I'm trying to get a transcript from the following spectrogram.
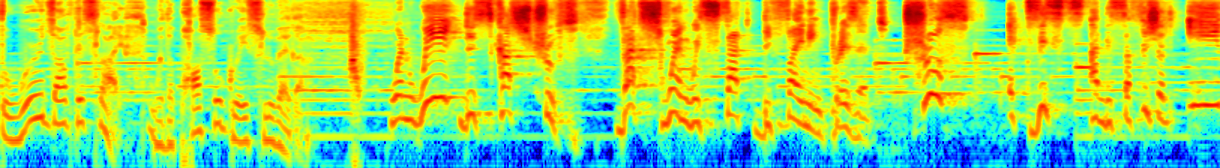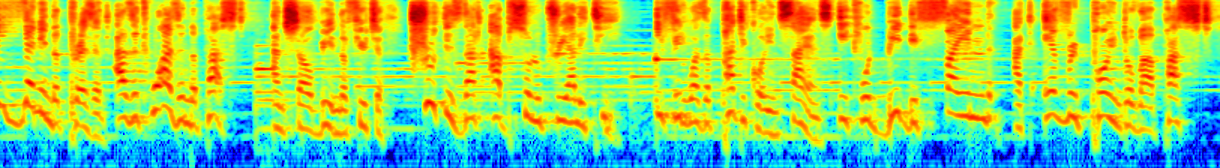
The Words of This Life with Apostle Grace Lubega. When we discuss truth, that's when we start defining present. Truth exists and is sufficient even in the present, as it was in the past and shall be in the future. Truth is that absolute reality. If it was a particle in science, it would be defined at every point of our past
